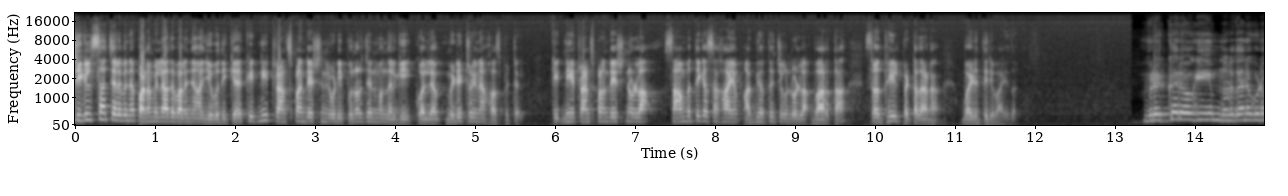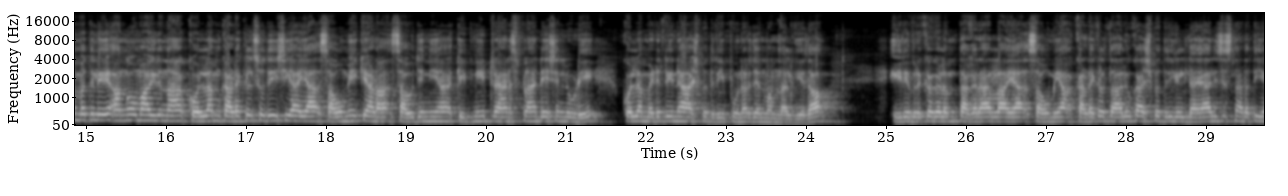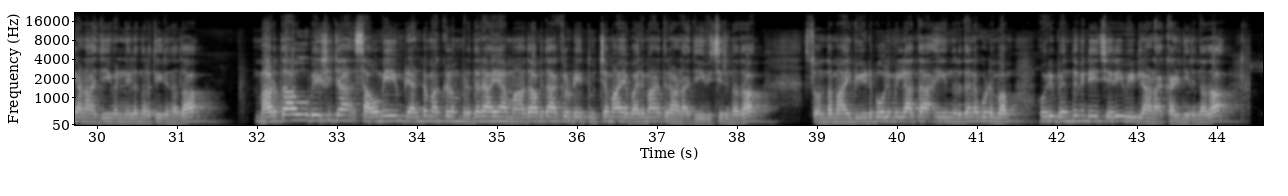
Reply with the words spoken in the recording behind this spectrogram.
ചികിത്സാ ചെലവിന് പണമില്ലാതെ വലഞ്ഞ യുവതിക്ക് കിഡ്നി ട്രാൻസ്പ്ലാന്റേഷനിലൂടെ പുനർജന്മം നൽകി കൊല്ലം മെഡിട്രീന ഹോസ്പിറ്റൽ. കിഡ്നി ട്രാൻസ്പ്ലാന്റേഷനുള്ള സാമ്പത്തിക സഹായം അഭ്യർത്ഥിച്ചുകൊണ്ടുള്ള വാർത്ത ശ്രദ്ധയിൽപ്പെട്ടതാണ് വഴിത്തിരിവായത്. വൃക്കരോഗിയും നിർധന കുടുംബത്തിലെ അംഗവുമായിരുന്ന കൊല്ലം കടക്കൽ സ്വദേശിയായ സൗമ്യയ്ക്കാണ് സൗജന്യ കിഡ്നി ട്രാൻസ്പ്ലാന്റേഷനിലൂടെ കൊല്ലം മെഡിട്രീന ആശുപത്രി പുനർജന്മം നൽകിയത്. ഇരു വൃക്കകളും തകരാറിലായ സൗമ്യ കടക്കൽ താലൂക്ക് ആശുപത്രിയിൽ ഡയാലിസിസ് നടത്തിയാണ് ജീവൻ നിലനിർത്തിയിരുന്നത്. ഭർത്താവ് ഉപേക്ഷിച്ച സൗമ്യയും രണ്ടു മക്കളും വൃദ്ധരായ മാതാപിതാക്കളുടെ തുച്ഛമായ വരുമാനത്തിലാണ് ജീവിച്ചിരുന്നത്. സ്വന്തമായി വീട് പോലുമില്ലാത്ത ഈ നിർധന കുടുംബം ഒരു ബന്ധുവിന്റെ ചെറിയ വീട്ടിലാണ് കഴിഞ്ഞിരുന്നത്.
